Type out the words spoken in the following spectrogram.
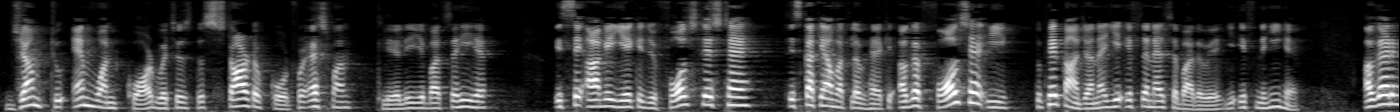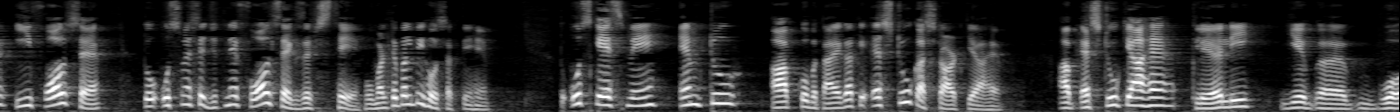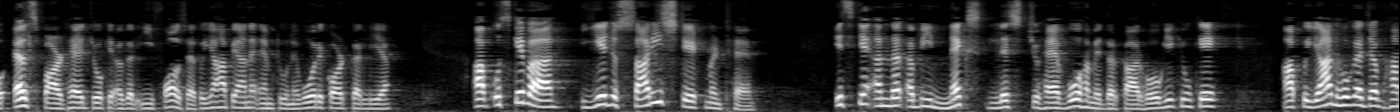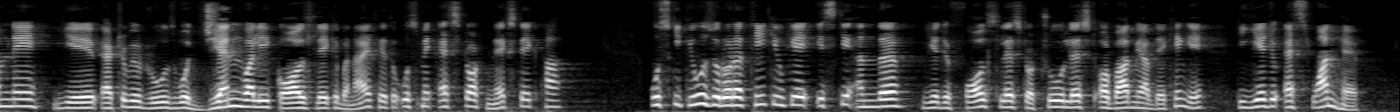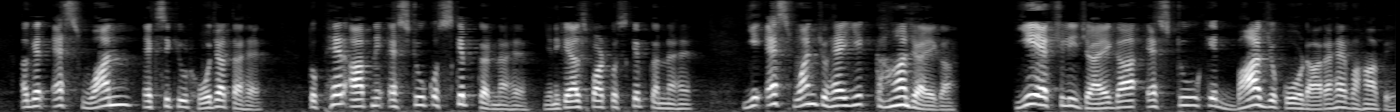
jump to M one code which is the start of code for S one clearly یہ بات صحیح ہے۔ اس سے آگے یہ کہ جو فالس لسٹ ہے، اس کا کیا مطلب ہے کہ اگر فالس ہے ای تو پھر کہاں جانا ہے؟ یہ اف دین ایل سے بات ہوئے یہ اف نہیں ہے۔ اگر e ای فالس ہے تو اس میں سے جتنے فالس ایگزٹس تھے، وہ ملٹیپل بھی ہو سکتے ہیں۔ تو اس کیس میں ایم ٹو آپ کو بتائے گا کہ ایس ٹو کا اسٹارٹ کیا ہے۔ اب ایس ٹو کیا ہے؟ کلیئرلی یہ وہ ایلس پارٹ ہے جو کہ اگر ای e فالس ہے تو یہاں پہ آنا ایم ٹو نے، وہ ریکارڈ کر لیا۔ اب اس کے بعد یہ جو ساری اسٹیٹمنٹ ہے، اس کے اندر ابھی نیکسٹ لسٹ جو ہے وہ ہمیں درکار ہوگی کیونکہ آپ کو یاد ہوگا جب ہم نے یہ ایٹریبیوٹ رولز وہ جین والی کالز لے کے بنائے تھے تو اس میں ایس ڈاٹ نیکسٹ ایک تھا۔ اس کی کیوں ضرورت تھی؟ کیونکہ اس کے اندر یہ جو فالس لسٹ اور ٹرو لسٹ اور بعد میں آپ دیکھیں گے کہ یہ جو ایس ون ہے، اگر ایس ون ایکسیکیوٹ ہو جاتا ہے تو پھر آپ نے ایس ٹو کو اسکپ کرنا ہے یعنی کہ ایل اسپاٹ کو اسکپ کرنا ہے۔ یہ ایس ون جو ہے، یہ کہاں جائے گا؟ یہ ایکچولی جائے گا ایس ٹو کے بعد جو کوڈ آ رہا ہے وہاں پہ۔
